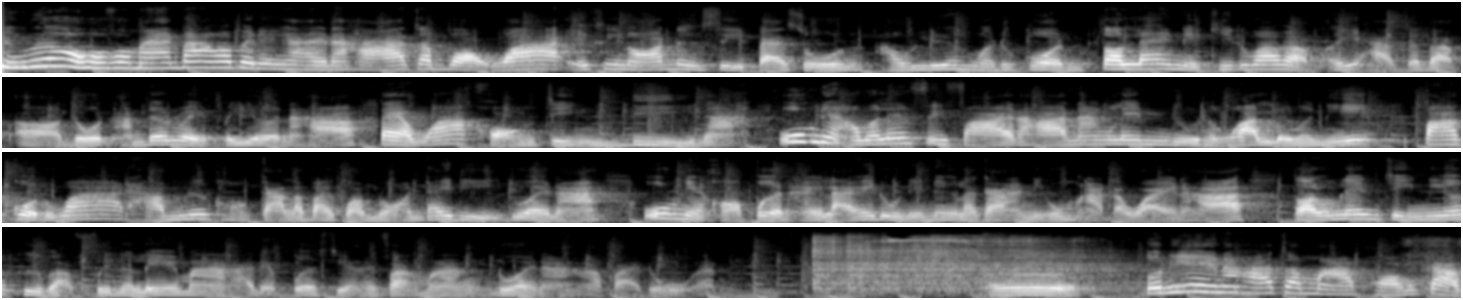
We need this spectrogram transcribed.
ถึงเรื่องของ performance บ้างว่าเป็นยังไงนะคะ จะบอกว่า Exynos 1480 เอาเรื่องว่ะทุกคน ตอนแรกเนี่ยคิดว่าแบบเอ้ยอาจจะแบบเอ่อโดน underrate ไปเยอะนะคะ แต่ว่าของจริงดีนะ อุ้มเนี่ยเอามาเล่นฟรีไฟนะคะ นั่งเล่นอยู่ทั้งวันเลยวันนี้ ปรากฏว่าทำเรื่องของการระบายความร้อนได้ดีด้วยนะ อุ้มเนี่ยขอเปิดไฮไลท์ให้ดูนิดนึงละกันอันนี้อุ้มอัดเอาไว้นะคะ ตอนอุ้มเล่นจริงนี่ก็คือแบบฟินาเล่มากอะเดี๋ยวเปิดเสียงให้ฟังมากด้วยนะเอาไปดูกัน เออตัวนี้เองนะคะจะมาพร้อมกับ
